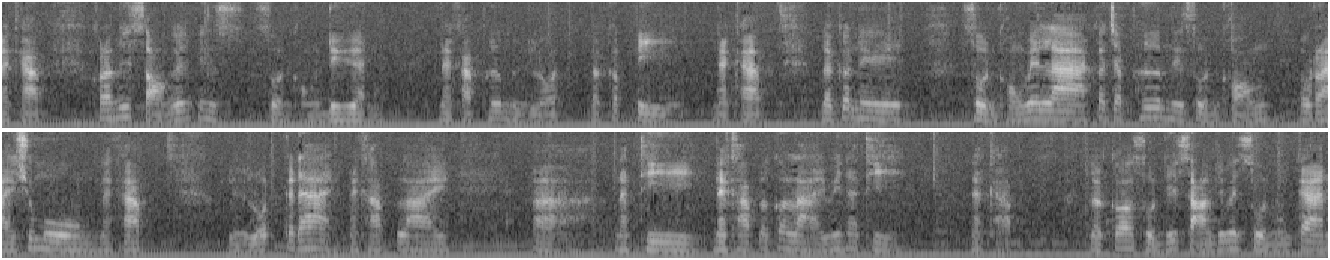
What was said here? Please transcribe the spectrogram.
นะครับ คอลัมน์ที่ 2 ก็จะเป็นส่วนของเดือน นะครับเพิ่มหรือลดแล้วก็ปีนะครับ แล้วก็ในส่วนของเวลาก็จะเพิ่มในส่วนของรายชั่วโมงนะครับ หรือลดก็ได้นะครับรายนาทีนะครับ แล้วก็รายวินาทีนะครับ แล้วก็ส่วนที่3จะเป็นส่วนของการ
